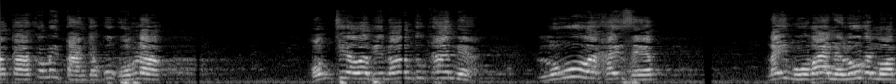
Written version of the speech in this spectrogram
มากาก็ไม่ต่างจากพวกผมหรอก ผมเชื่อว่าพี่น้องทุกท่านเนี่ย รู้ว่าใครเสพในหมู่บ้านเนี่ยรู้กันหมด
